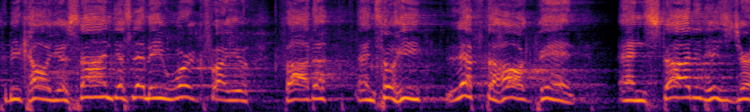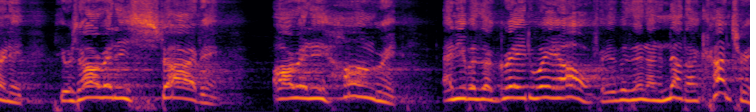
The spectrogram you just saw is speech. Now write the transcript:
to be called your son. Just let me work for you, Father. And so he left the hog pen and started his journey. He was already starving, already hungry, and he was a great way off. It was in another country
